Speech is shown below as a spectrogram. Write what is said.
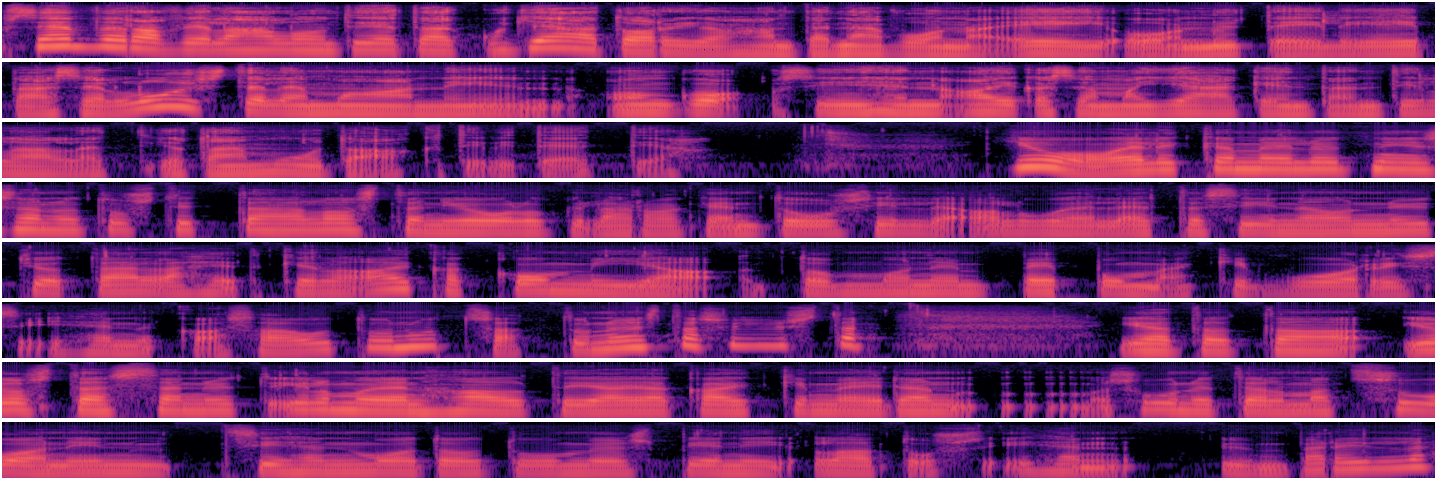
Sen verran vielä haluan tietää, kun jäätorjahan tänä vuonna ei ole nyt, eli ei pääse luistelemaan, niin onko siihen aikaisemman jääkentän tilalle jotain muuta aktiviteettia? Joo, eli meillä nyt niin sanotusti tämä lasten joulukylä rakentuu sille alueelle, että siinä on nyt jo tällä hetkellä aika komia tuommoinen Pepumäki-vuori siihen kasautunut sattuneesta syystä. Ja tota, jos tässä nyt ilmojen haltija ja kaikki meidän suunnitelmat suo, niin siihen muotoutuu myös pieni latu siihen ympärille.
